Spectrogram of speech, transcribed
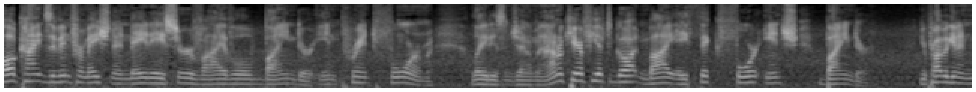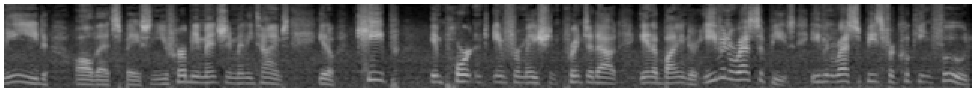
all kinds of information and made a survival binder in print form, ladies and gentlemen. I don't care if you have to go out and buy a thick 4 inch binder. You're probably going to need all that space. And you've heard me mention many times, you know, keep important information printed out in a binder, even recipes, even recipes for cooking food,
